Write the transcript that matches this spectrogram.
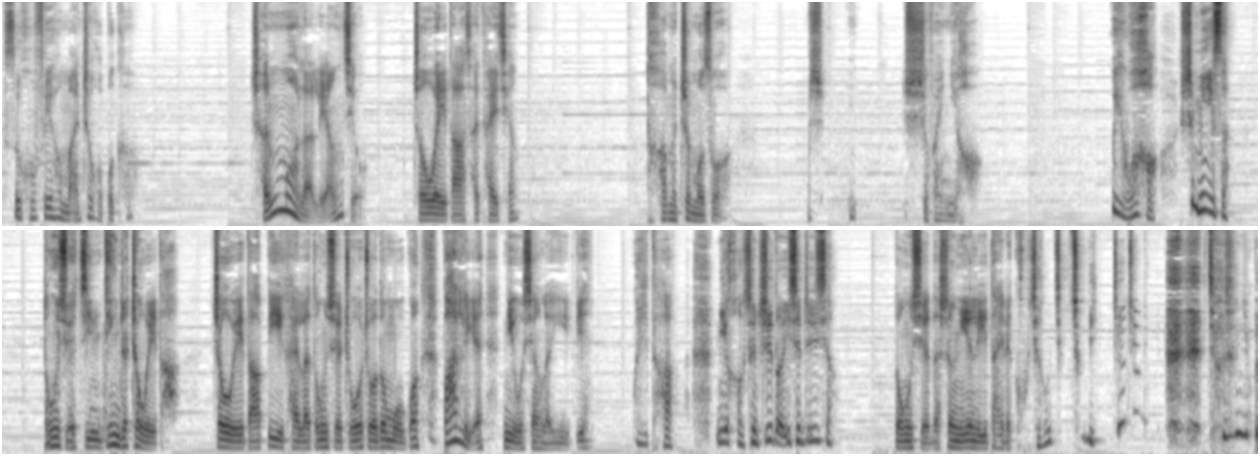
似乎非要瞒着我不可。沉默了良久，周伟达才开枪。他们这么做，是是为你好。为我好，什么意思？董雪紧盯着周伟达，周伟达避开了董雪灼灼的目光，把脸扭向了一边。伟达，你好像知道一些真相。董雪的声音里带着哭腔：“求求你，求求你，求求你把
